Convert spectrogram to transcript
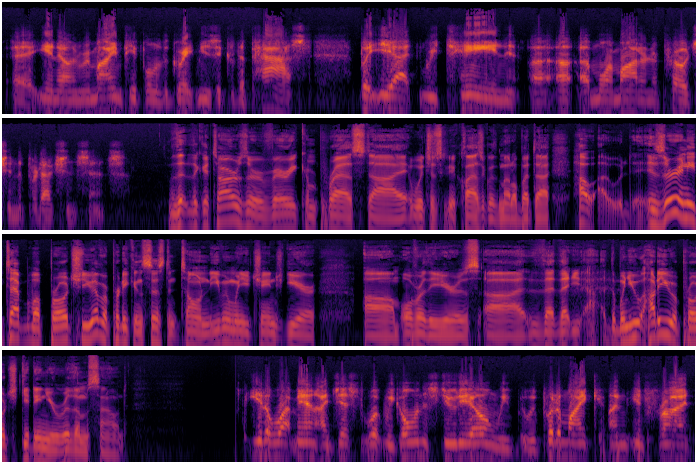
uh, you know, and remind people of the great music of the past, but yet retain a, a, a more modern approach in the production sense. The, the guitars are very compressed, uh, which is a classic with metal. But uh, how is there any type of approach? You have a pretty consistent tone, even when you change gear. Um, over the years. Uh, that that you, when you how do you approach getting your rhythm sound? you know what, man? I just what we go in the studio and we we put a mic on, in front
